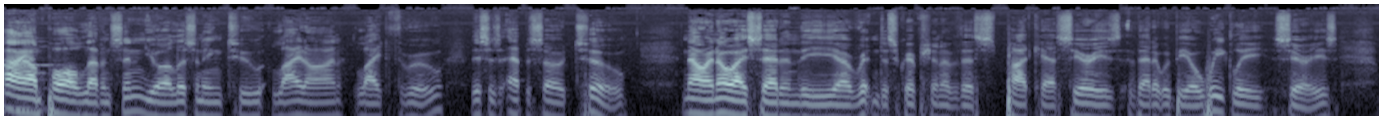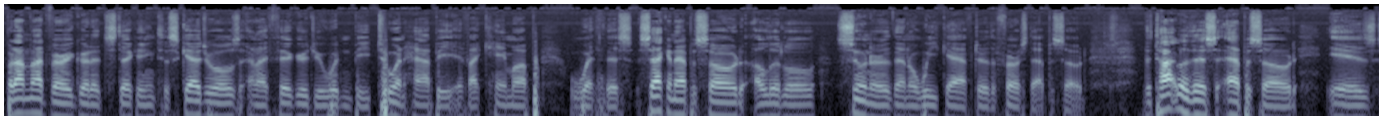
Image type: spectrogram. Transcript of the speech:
Hi, I'm Paul Levinson. You're listening to Light On, Light Through. This is episode two. Now, I know I said in the uh, written description of this podcast series that it would be a weekly series, but I'm not very good at sticking to schedules, and I figured you wouldn't be too unhappy if I came up with this second episode a little sooner than a week after the first episode. The title of this episode is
